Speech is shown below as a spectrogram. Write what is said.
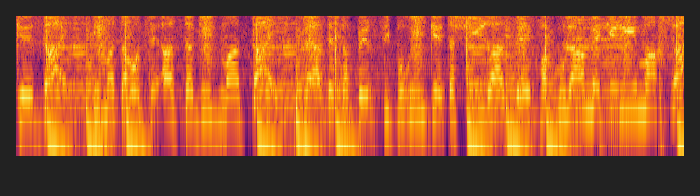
כדאי. אם אתה רוצה אז תגיד מתי. ואל תספר סיפורים כי את השיר הזה כבר כולם מכירים עכשיו.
